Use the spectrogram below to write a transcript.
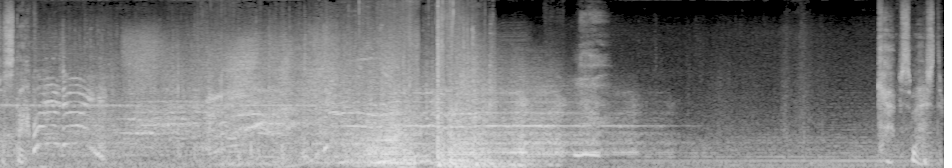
Just stop. What are you doing? No. Cap smashed the reactor. He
